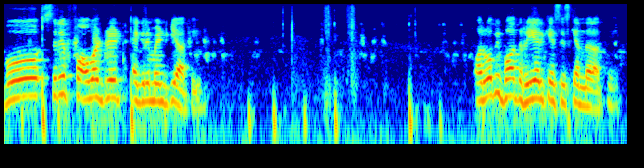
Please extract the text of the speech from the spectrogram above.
वो सिर्फ़ फॉरवर्ड रेट एग्रीमेंट की आती है। और वो भी बहुत रेयर केसेस के अंदर आती है।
